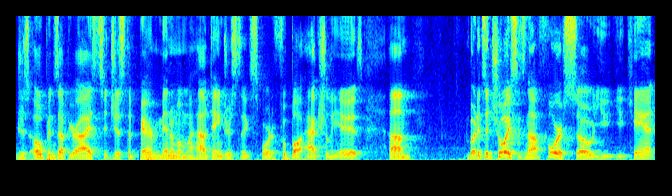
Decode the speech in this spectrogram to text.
just opens up your eyes to just the bare minimum of how dangerous the sport of football actually is. Um, but it's a choice; it's not forced. So you you can't.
